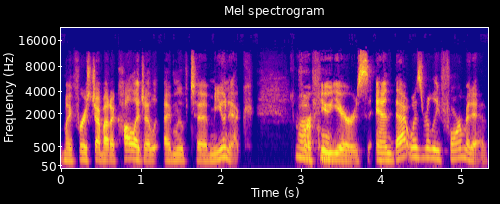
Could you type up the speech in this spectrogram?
my first job out of college. I, I moved to Munich for oh, a few years and that was really formative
